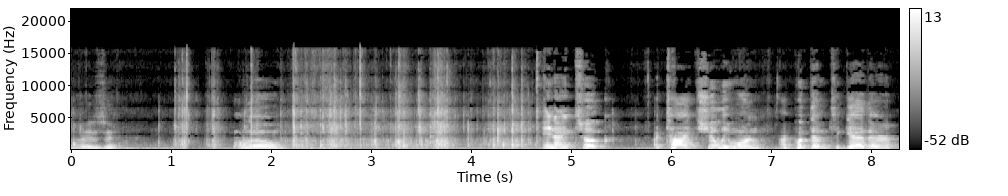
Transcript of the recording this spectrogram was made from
what is it? Hello. And I took a Thai chili one. I put them together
